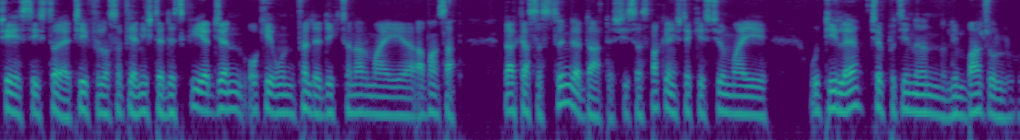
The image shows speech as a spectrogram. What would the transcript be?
ce este istoria, ce e filosofia, niște descrieri, gen, ok, un fel de dicționar mai uh, avansat. Dar ca să strângă date și să-ți facă niște chestiuni mai utile, cel puțin în limbajul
